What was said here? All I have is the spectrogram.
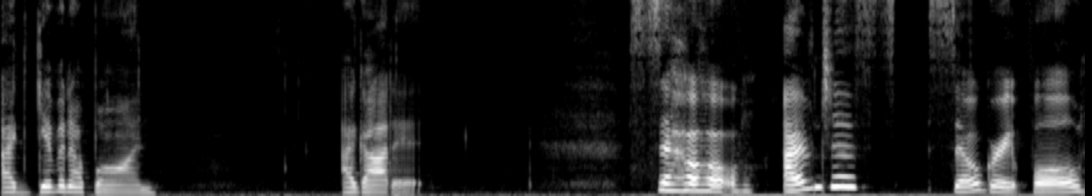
I'd given up on. I got it. So, I'm just so grateful.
